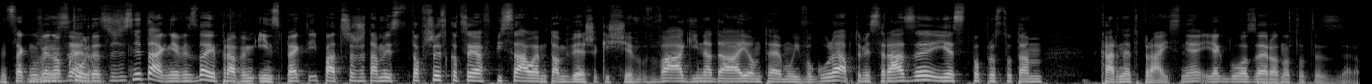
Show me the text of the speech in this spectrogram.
Więc tak no mówię, no zero. kurde, coś jest nie tak, nie? Więc daję prawym inspekt i patrzę, że tam jest to wszystko, co ja wpisałem, tam wiesz, jakieś się wagi nadają temu i w ogóle, a potem jest razy i jest po prostu tam carnet price, nie? I jak było zero, no to to jest zero.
